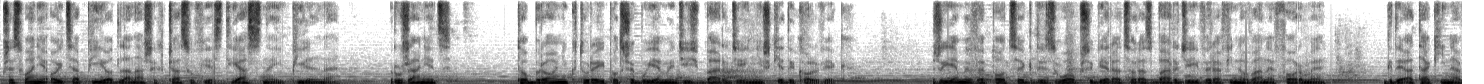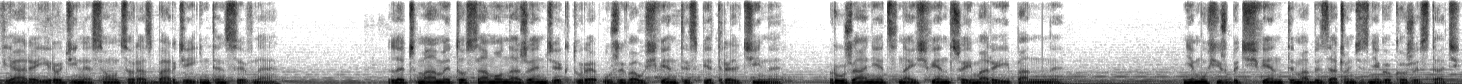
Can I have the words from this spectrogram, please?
Przesłanie ojca Pio dla naszych czasów jest jasne i pilne. Różaniec to broń, której potrzebujemy dziś bardziej niż kiedykolwiek. Żyjemy w epoce, gdy zło przybiera coraz bardziej wyrafinowane formy, gdy ataki na wiarę i rodzinę są coraz bardziej intensywne. Lecz mamy to samo narzędzie, które używał święty z Pietrelciny, różaniec Najświętszej Maryi Panny. Nie musisz być świętym, aby zacząć z niego korzystać.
